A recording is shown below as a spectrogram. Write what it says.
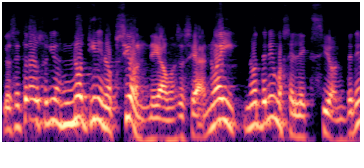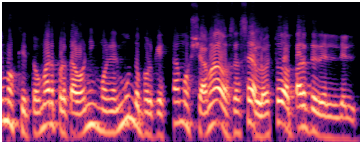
los Estados Unidos no tienen opción, digamos, o sea, no, hay, no tenemos elección, tenemos que tomar protagonismo en el mundo porque estamos llamados a hacerlo, es toda parte del,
